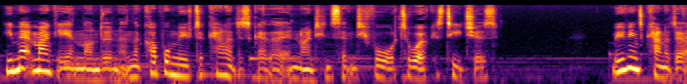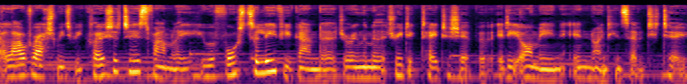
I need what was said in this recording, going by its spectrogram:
He met Maggie in London and the couple moved to Canada together in 1974 to work as teachers. Moving to Canada allowed Rashmi to be closer to his family, who were forced to leave Uganda during the military dictatorship of Idi Amin in 1972.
